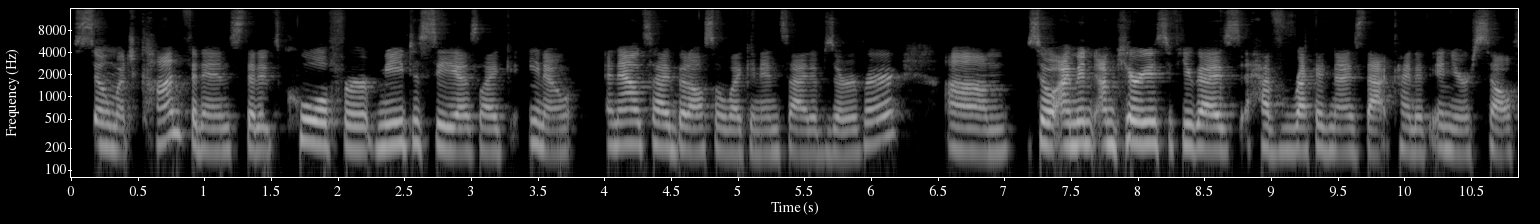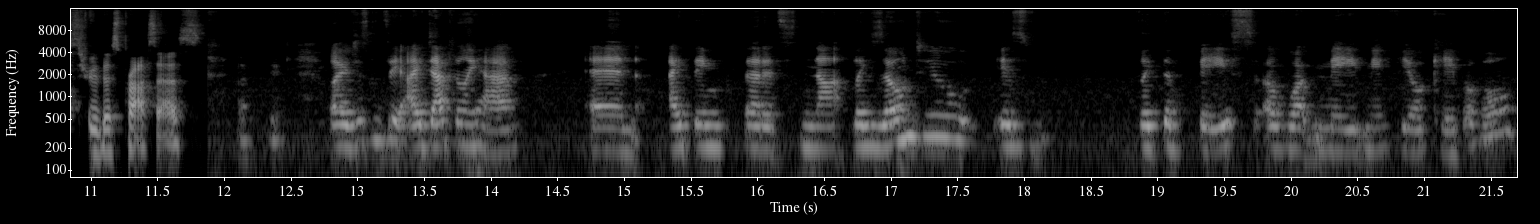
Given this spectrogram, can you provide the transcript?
so much confidence that it's cool for me to see as like you know an outside but also like an inside observer. Um, so i'm in, i'm curious if you guys have recognized that kind of in yourself through this process. Well, i just say i definitely have. And i think that it's not like zone two is like the base of what made me feel capable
